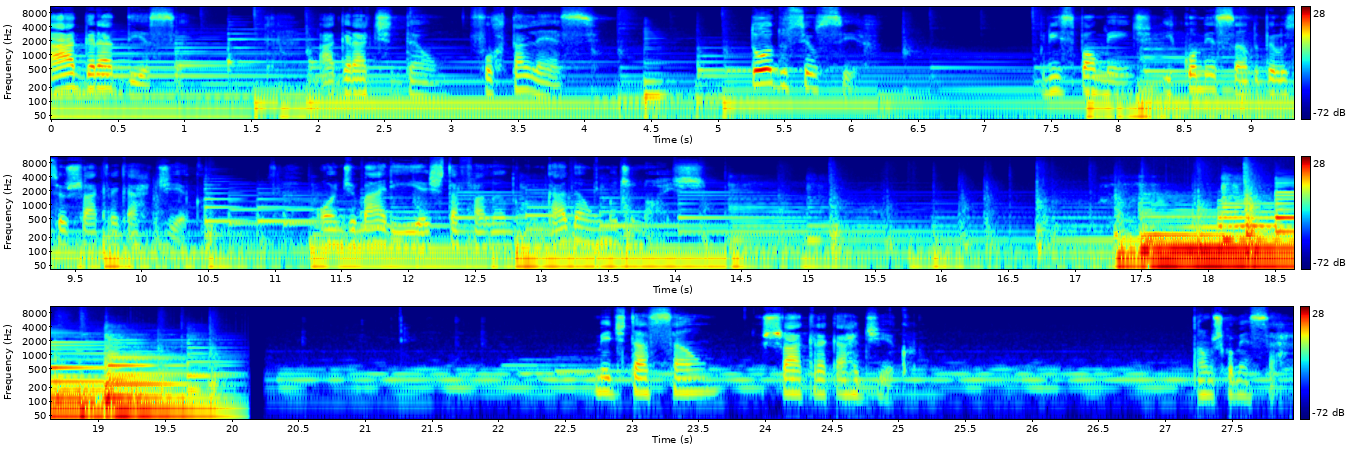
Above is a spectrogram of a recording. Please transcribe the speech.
Agradeça. A gratidão fortalece todo o seu ser, principalmente e começando pelo seu chakra cardíaco, onde Maria está falando com cada uma de nós. Meditação do chakra cardíaco. Vamos começar.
